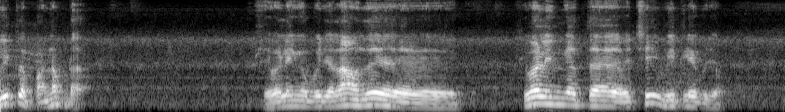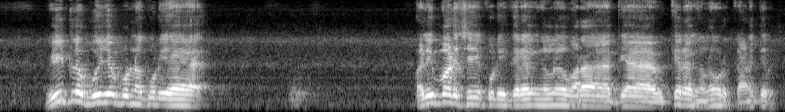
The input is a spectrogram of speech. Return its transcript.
வீட்டில் பண்ணக்கூடாது. சிவலிங்க பூஜைலாம் வந்து சிவலிங்கத்தை வச்சு வீட்டிலே பூஜை. வீட்டில் பூஜை பண்ணக்கூடிய வழிபாடு செய்யக்கூடிய கிரகங்களும் வர விக்கிரகங்களும் ஒரு கணக்கு இருக்கு.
